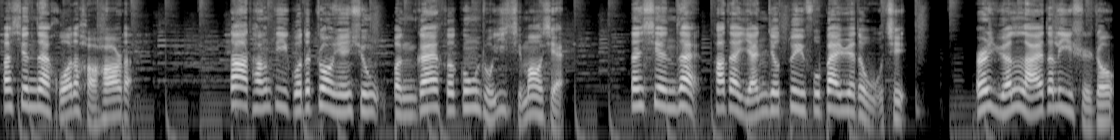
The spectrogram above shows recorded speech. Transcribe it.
她现在活得好好的。大唐帝国的状元兄本该和公主一起冒险，但现在他在研究对付拜月的武器。而原来的历史中，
